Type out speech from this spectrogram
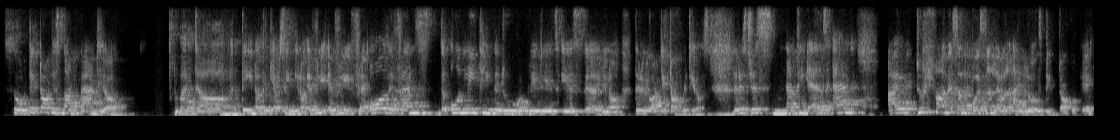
So TikTok is not banned here but uh, they, you know, they kept saying, you know, every every all their friends, the only thing they do over play dates is, uh, you know, they record TikTok videos. There is just nothing else. And I, to be honest, on a personal level, I loathe TikTok. Okay,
